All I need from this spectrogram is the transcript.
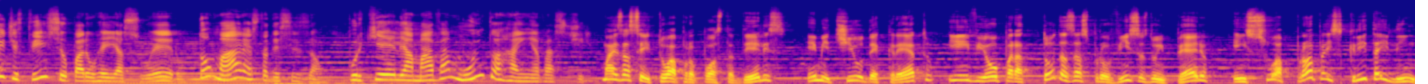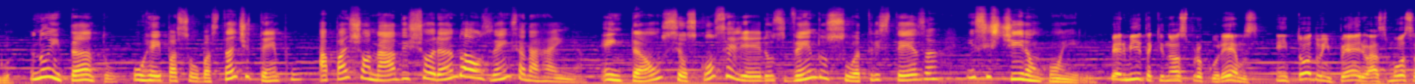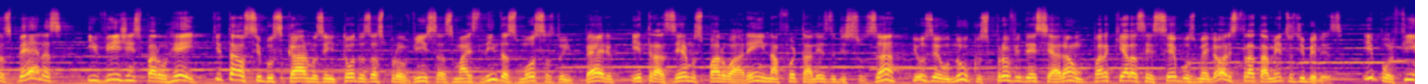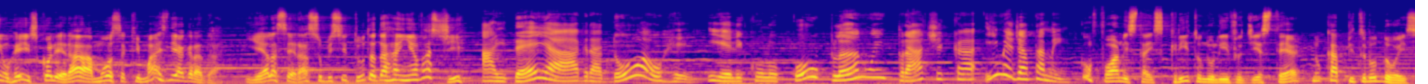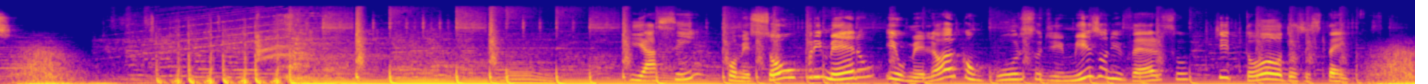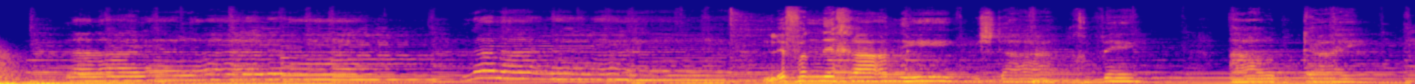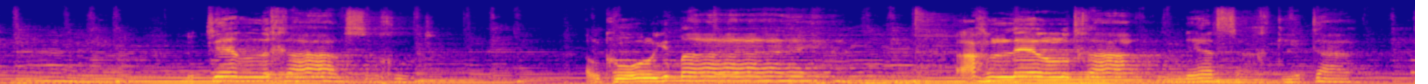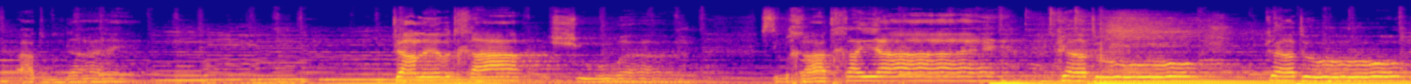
Foi difícil para o rei Assuero tomar esta decisão, porque ele amava muito a rainha Vasti. Mas aceitou a proposta deles, emitiu o decreto e enviou para todas as províncias do império em sua própria escrita e língua. No entanto, o rei passou bastante tempo apaixonado e chorando a ausência da rainha. Então, seus conselheiros, vendo sua tristeza, insistiram com ele. Permita que nós procuremos em todo o império as moças belas e virgens para o rei. Que tal se buscarmos em todas as províncias as mais lindas moças do império e trazermos para o harém na fortaleza de Suzã? E os eunucos providenciarão para que elas recebam os melhores tratamentos de beleza. E por fim, o rei escolherá a moça que mais lhe agradar, e ela será substituta da rainha Vasti. A ideia agradou ao rei e ele colocou o plano em prática imediatamente. Conforme está escrito no livro de Esther, no capítulo 2. E assim começou o primeiro e o melhor concurso de Miss Universo de todos os tempos. לפניך אני משתחווה על ברכיי נותן לך סמכות על כל ימיי אהלל אותך נצח כי אתה אדוני דע לבדך ישוע שמחת חיי קדוש, קדוש,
